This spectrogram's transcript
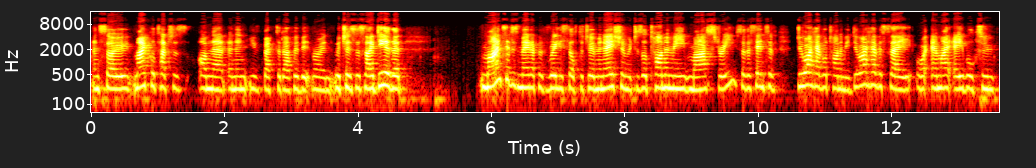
And so Michael touches on that, and then you've backed it up a bit, Rowan, which is this idea that mindset is made up of really self-determination, which is autonomy, mastery. So the sense of do I have autonomy? Do I have a say, or am I able to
